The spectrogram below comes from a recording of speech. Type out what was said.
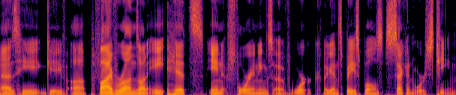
as he gave up 5 runs on 8 hits in 4 innings of work against baseball's second worst team.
